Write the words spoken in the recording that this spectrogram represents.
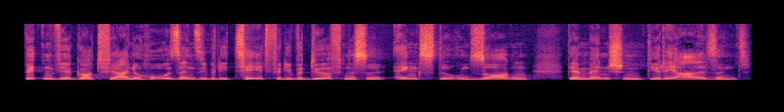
Bitten wir Gott für eine hohe Sensibilität für die Bedürfnisse, Ängste und Sorgen der Menschen, die real sind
